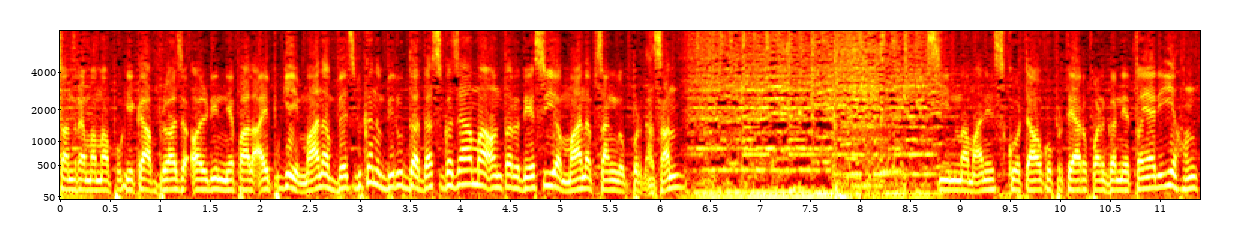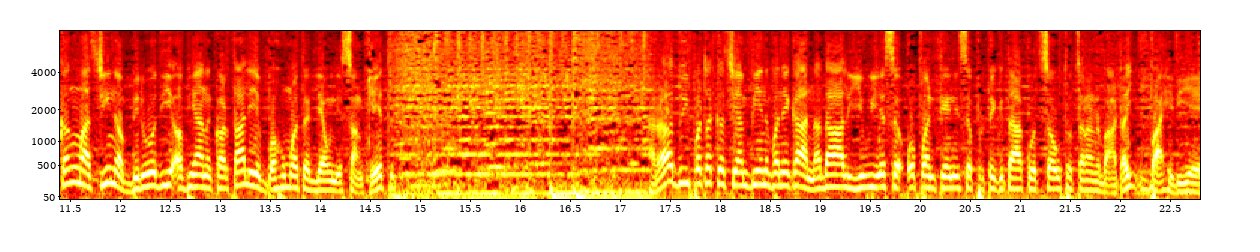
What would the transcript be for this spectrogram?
चन्द्रमामा पुगेका ब्रज अल्डिन नेपाल आइपुगे मानव बेचबिखन विरूद्ध दश गजामा अन्तर्देशीय मानव साङ्लो प्रदर्शन। चीनमा मानिसको टाउको प्रत्यारोपण गर्ने तयारी हङकङमा चीन विरोधी अभियानकर्ताले बहुमत ल्याउने संकेत र दुई पटक च्याम्पियन बनेका नदाल युएस ओपन टेनिस प्रतियोगिताको चौथो चरणबाटै बाहिरिए।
